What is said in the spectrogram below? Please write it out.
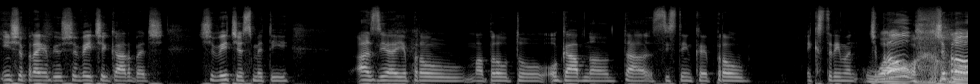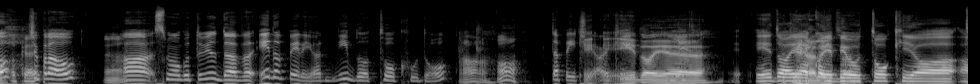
in še prej je bil še večji garbage, še večje smeti. Azija je prav, ima prav to ogabno, ta sistem, ki je prav ekstremen. Čeprav, Wow. čeprav, Okay. čeprav Ja. uh, smo ugotovili, da v Edo period ni bilo tako hudo, Ah. Oh, ta patriarchy. Edo je. Edo je, ko je bil Tokio, uh,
